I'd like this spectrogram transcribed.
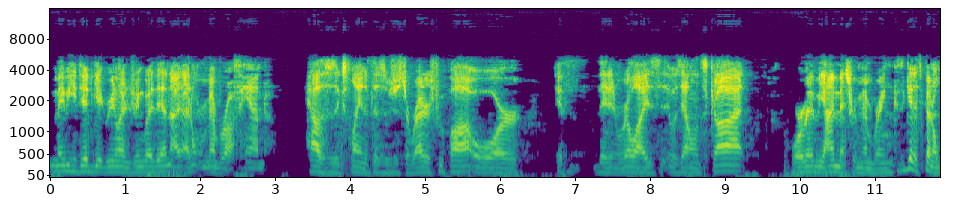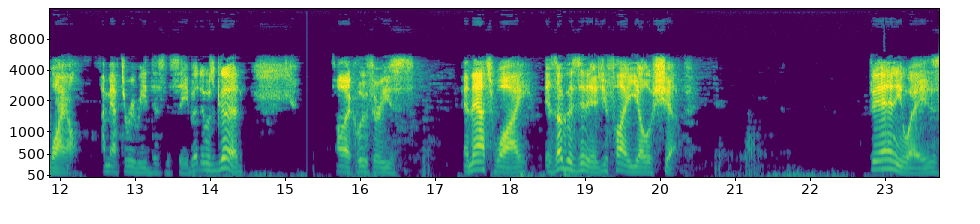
maybe he did get Green Lantern ring by then. I, I don't remember offhand how this is explained. If this was just a writer's faux or if they didn't realize it was Alan Scott, or maybe I'm misremembering. Because again, it's been a while. I may have to reread this and see, but it was good. I like Luthor. He's, and that's why, as ugly as it is, you fly a yellow ship. But anyways,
